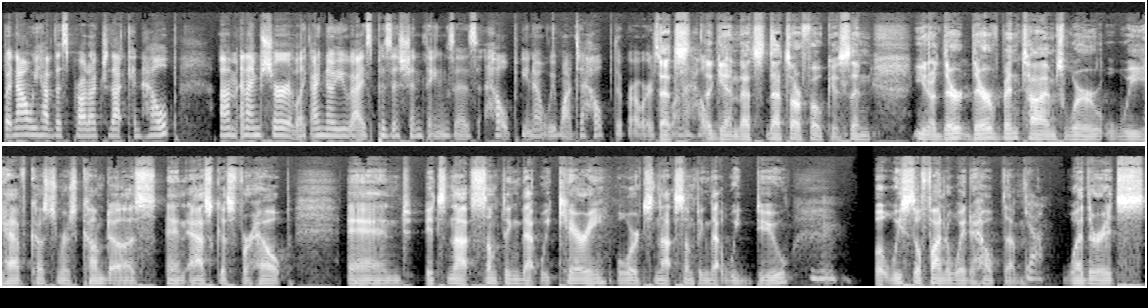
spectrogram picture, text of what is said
but now we have this product that can help um, and I'm sure like I know you guys position things as help you know we want to help the growers that's to help again them. that's that's our focus and you know there there have been times where we have customers come to us and ask us for help and it's not something that we carry or it's not something that we do but we still find a way to help them Mm-hmm. Yeah. whether it's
